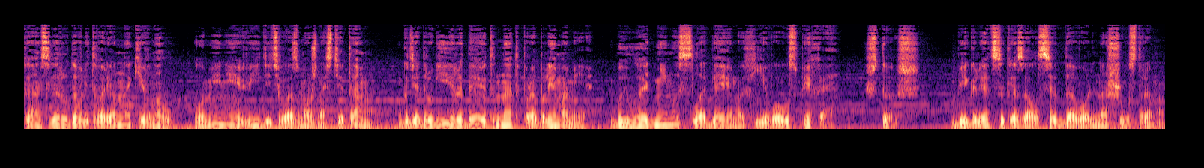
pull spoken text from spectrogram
Канцлер удовлетворенно кивнул. Умение видеть возможности там, где другие рыдают над проблемами, было одним из слагаемых его успеха. Что ж, беглец оказался довольно шустрым.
